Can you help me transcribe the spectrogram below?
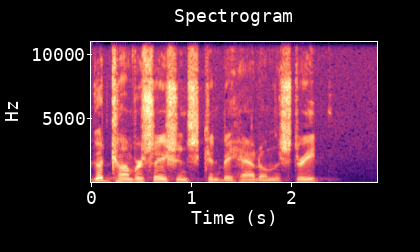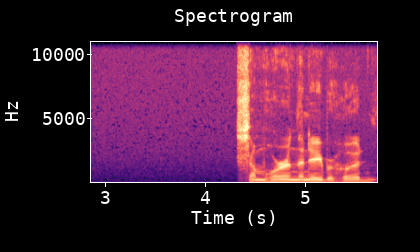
Good conversations can be had on the street, somewhere in the neighborhood,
